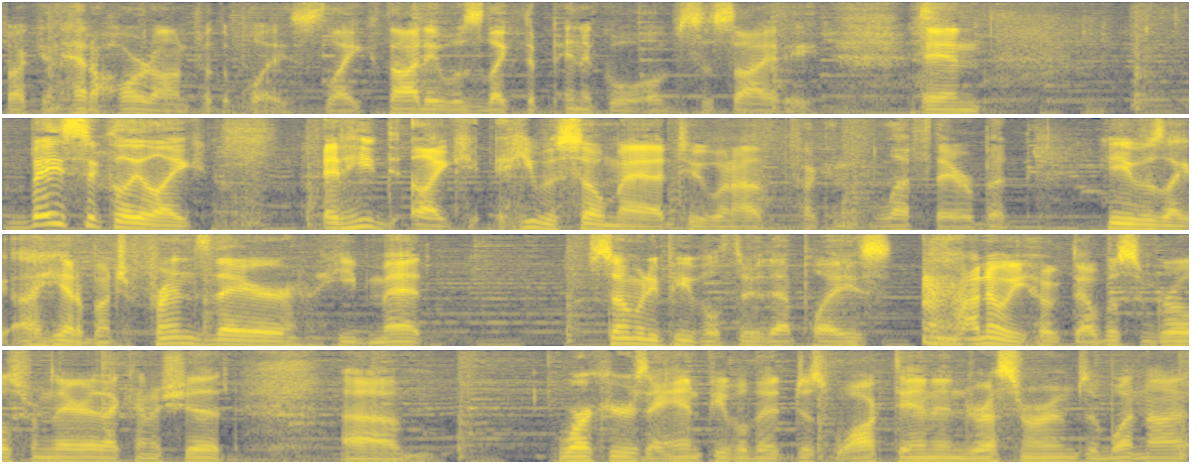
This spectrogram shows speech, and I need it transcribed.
fucking had a heart on for the place, like thought it was like the pinnacle of society, and basically like, and he like he was so mad too when I fucking left there, but he was like uh, he had a bunch of friends there. He met so many people through that place. I know he hooked up with some girls from there, that kind of shit. Um, workers and people that just walked in in dressing rooms and whatnot.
